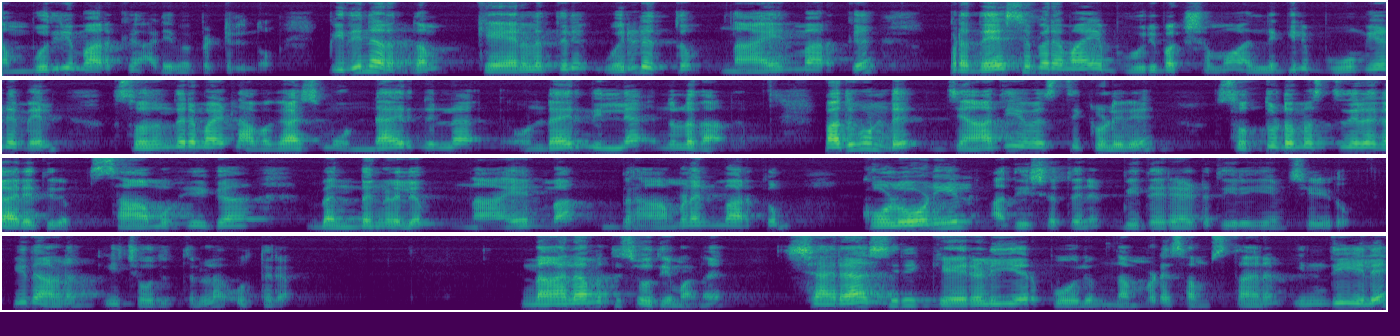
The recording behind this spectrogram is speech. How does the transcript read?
നമ്പൂതിരിമാർക്ക് അടിമപ്പെട്ടിരുന്നു. ഇതിനർത്ഥം കേരളത്തിൽ ഒരിടത്തും നായന്മാർക്ക് പ്രദേശപരമായ ഭൂരിപക്ഷമോ അല്ലെങ്കിൽ ഭൂമിയുടെ മേൽ സ്വതന്ത്രമായിട്ടുള്ള അവകാശമോ ഉണ്ടായിരുന്നില്ല ഉണ്ടായിരുന്നില്ല എന്നുള്ളതാണ്. അപ്പൊ അതുകൊണ്ട് ജാതി വ്യവസ്ഥയ്ക്കുള്ളിൽ സ്വത്തുടമസ്ഥതയുടെ കാര്യത്തിലും സാമൂഹിക ബന്ധങ്ങളിലും നായന്മാർ ബ്രാഹ്മണന്മാർക്കും കൊളോണിയൽ അധീശത്തിന് വിധേയരായിട്ട് തീരുകയും ചെയ്തു. ഇതാണ് ഈ ചോദ്യത്തിനുള്ള ഉത്തരം. നാലാമത്തെ ചോദ്യമാണ് ശരാശരി കേരളീയർ പോലും നമ്മുടെ സംസ്ഥാനം ഇന്ത്യയിലെ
